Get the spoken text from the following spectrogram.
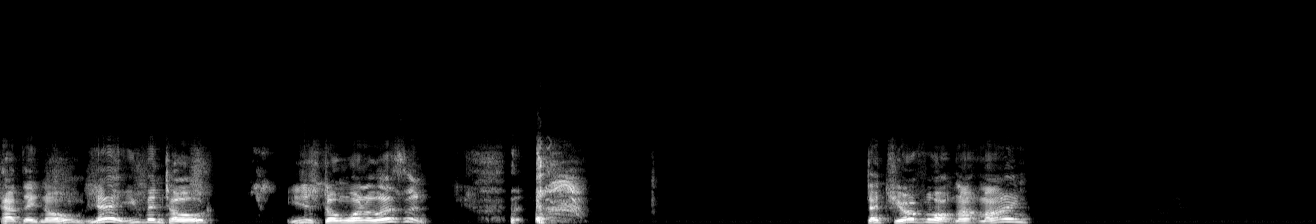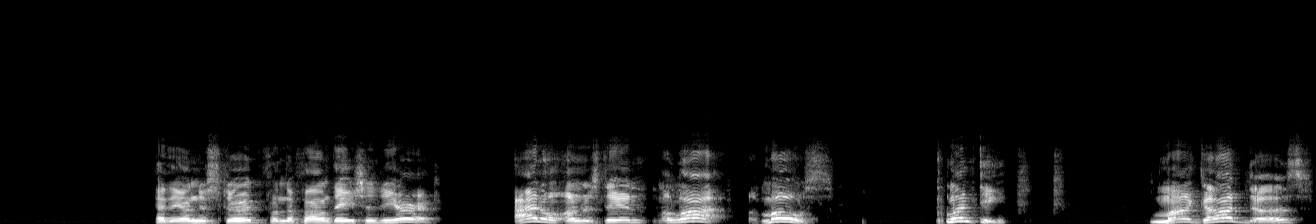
have they known? Yeah, you've been told. You just don't want to listen. That's your fault, not mine. Have they understood from the foundation of the earth? I don't understand a lot, most, plenty. My God does.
